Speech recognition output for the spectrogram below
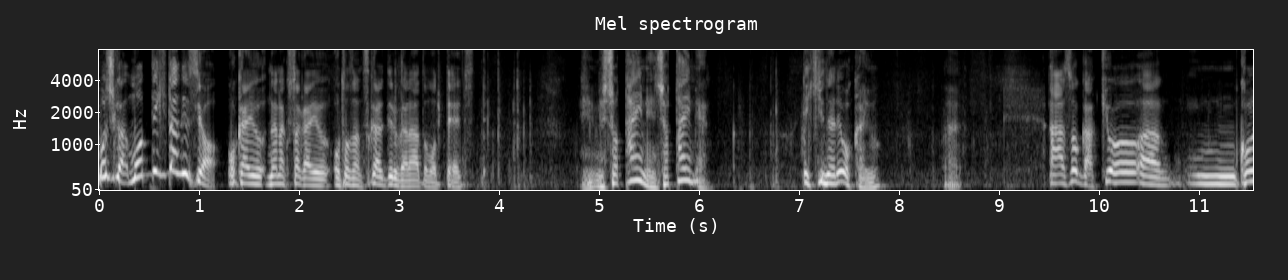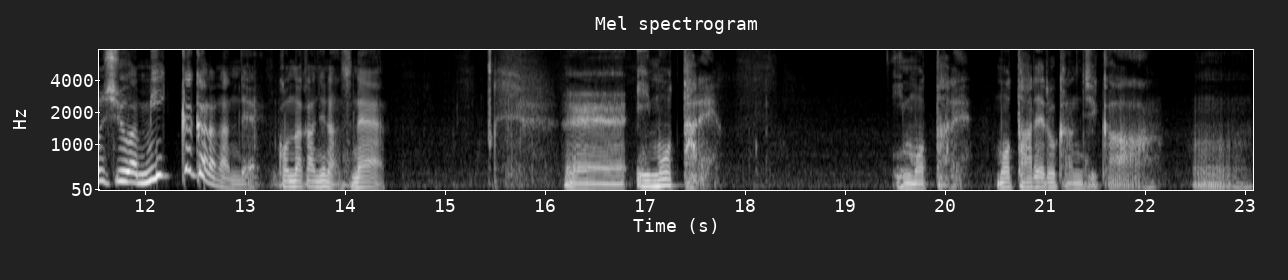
もしくは持ってきたんですよ。おかゆ七草がゆお父さん疲れてるかなと思って。つって。初対面初対面。いきなりおかゆ、はい、あそうか。今日あ、うん、今週は3日からなんでこんな感じなんですね。えー、胃もたれ。胃もたれ。もたれる感じか。うん。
